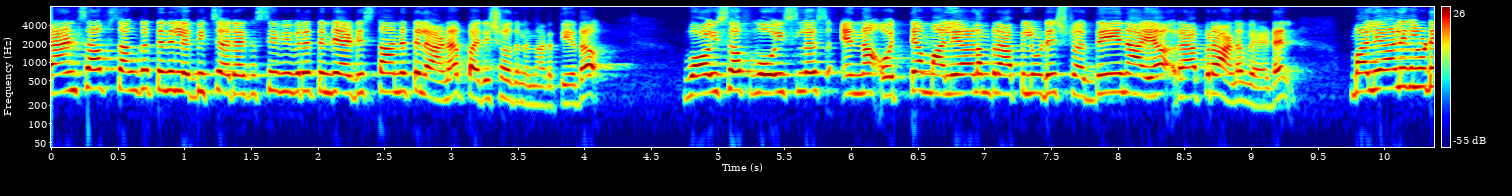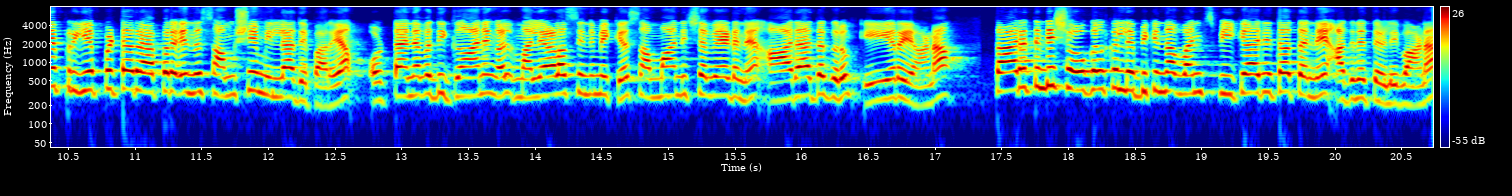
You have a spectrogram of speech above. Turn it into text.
ഡാൻസ് ഓഫ് സംഘത്തിന് ലഭിച്ച രഹസ്യ വിവരത്തിന്റെ അടിസ്ഥാനത്തിലാണ് പരിശോധന നടത്തിയത്. വോയിസ് ഓഫ് വോയിസ്ലെസ് എന്ന ഒറ്റ മലയാളം റാപ്പിലൂടെ ശ്രദ്ധേയനായ റാപ്പറാണ് വേടൻ. മലയാളികളുടെ പ്രിയപ്പെട്ട റാപ്പർ എന്ന് സംശയമില്ലാതെ പറയാം. ഒട്ടനവധി ഗാനങ്ങൾ മലയാള സിനിമയ്ക്ക് സമ്മാനിച്ച വേടന് ആരാധകരും ഏറെയാണ്. താരത്തിന്റെ ഷോകൾക്ക് ലഭിക്കുന്ന വൻ സ്വീകാര്യത തന്നെ അതിന് തെളിവാണ്.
